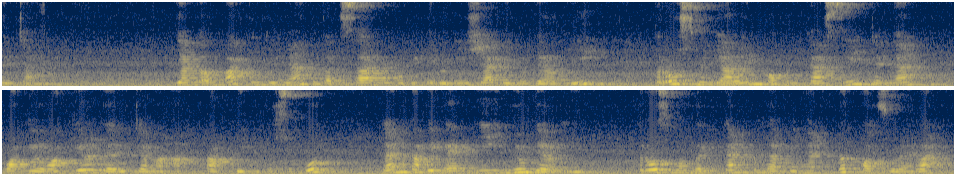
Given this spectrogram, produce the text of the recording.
bencana. Yang keempat tentunya Duta Besar Republik Indonesia di New Delhi terus menjalin komunikasi dengan wakil-wakil dari jamaah tabligh tersebut dan KBRI New Delhi terus memberikan pendampingan kekonsuleran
